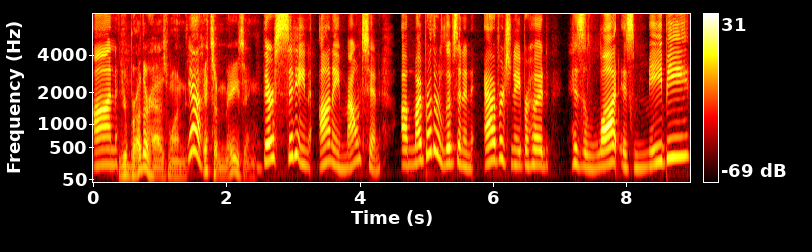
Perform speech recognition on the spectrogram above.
on Your brother has one. Yeah. it's amazing. they're sitting on a mountain. Um, my brother lives in an average neighborhood. His lot is maybe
